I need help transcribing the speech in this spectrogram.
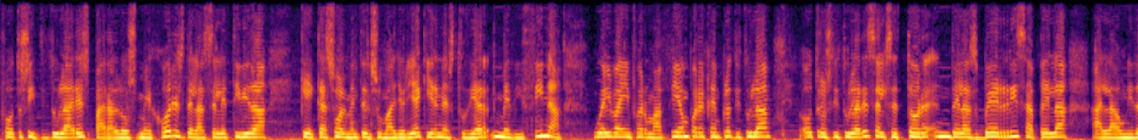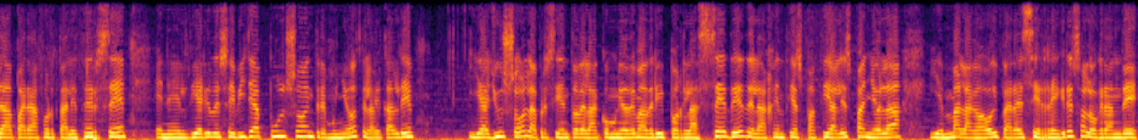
fotos y titulares para los mejores de la selectividad que casualmente en su mayoría quieren estudiar medicina. Huelva Información, por ejemplo, titula otros titulares, el sector de las berries apela a la unidad para fortalecerse. En el diario de Sevilla, pulso entre Muñoz, el alcalde y Ayuso, la presidenta de la Comunidad de Madrid, por la sede de la Agencia Espacial Española y en Málaga hoy para ese regreso a lo grande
